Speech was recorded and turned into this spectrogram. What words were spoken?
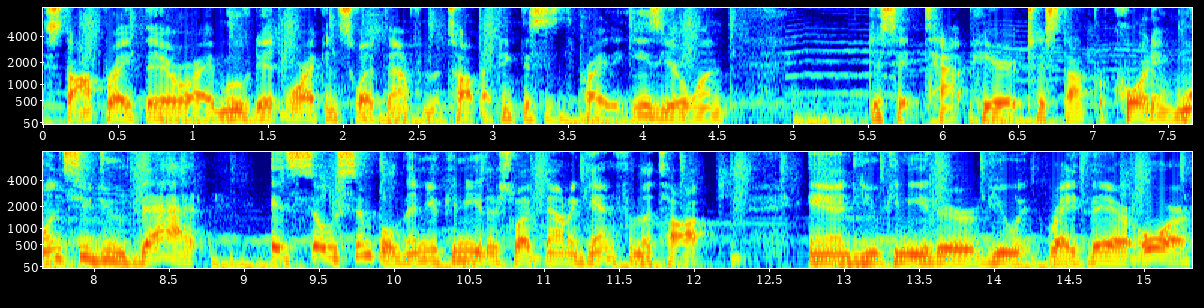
stop right there where I moved it, or I can swipe down from the top. I think this is probably the easier one. Just hit tap here to stop recording. Once you do that, it's so simple. Then you can either swipe down again from the top and you can either view it right there or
